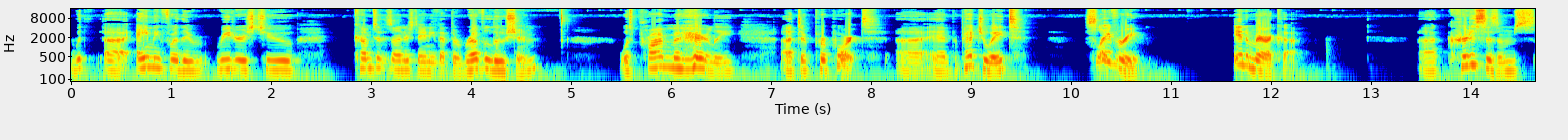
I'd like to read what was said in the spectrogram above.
with uh, aiming for the readers to come to this understanding that the revolution was primarily uh, to purport uh, and perpetuate slavery in America. Uh, criticisms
